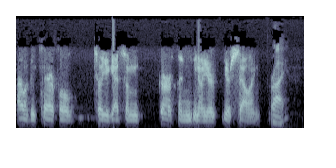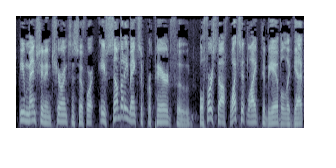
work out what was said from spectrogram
I would be careful till you get some girth and, you know, you're, you're selling. Right. You mentioned insurance and so forth. If somebody makes a prepared food, well, first off, what's it like to be able to get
